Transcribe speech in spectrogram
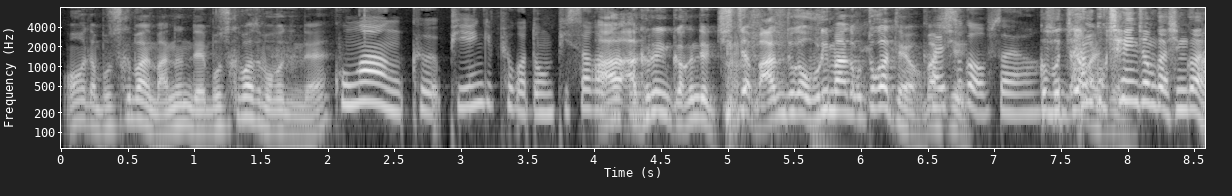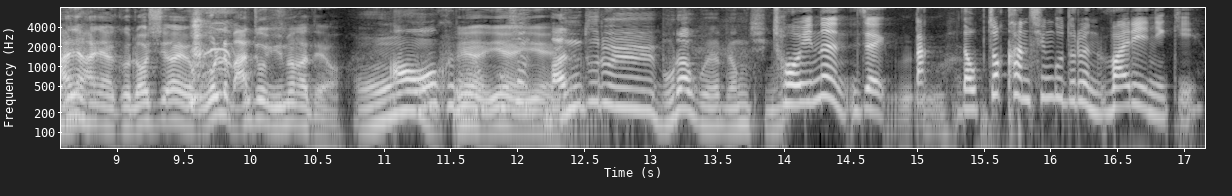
어, 나 모스크바 맞는데 모스크바에서 먹었는데. 공항 그 비행기 표가 너무 비싸가지고 아, 아, 그러니까 근데 진짜 만두가 우리 만두가 똑같아요. 갈 맛이. 수가 없어요. 그뭐 진짜 한국 맛있어요. 체인점 가신 거 아니에요? 아니야, 아니야. 그 러시아에 원래 만두가 유명하대요. 어, 그래요? 예, 예, 그래서 예. 만두를 뭐라고 해요, 명칭이? 저희는 이제 딱 넓적한 친구들은 와리니기.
